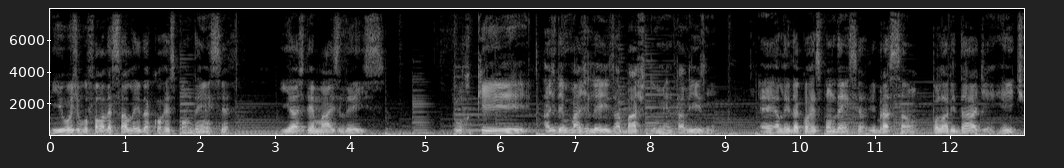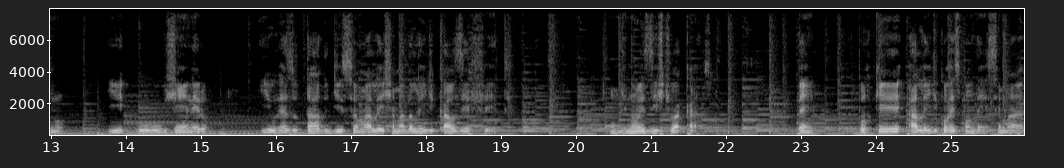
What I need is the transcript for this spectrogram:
E hoje eu vou falar dessa lei da correspondência e as demais leis, porque as demais leis abaixo do mentalismo é a lei da correspondência, vibração, polaridade, ritmo e o gênero, e o resultado disso é uma lei chamada lei de causa e efeito, onde não existe o acaso. Bem, porque a lei de correspondência é uma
